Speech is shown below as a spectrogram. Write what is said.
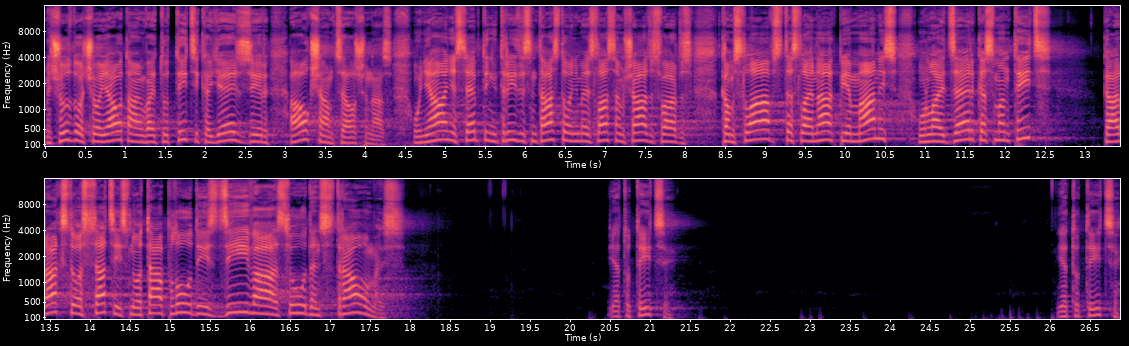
Viņš uzdod šo jautājumu, vai tu tici, ka Jēzus ir augšām celšanās. Un Jāņa 7,38 mēs lasām šādus vārdus: Kam slāpes, tas lai nāk pie manis un lai dzer, kas man tic. Kā rakstos sacīts, no tā plūdīs dzīvās ūdens traumes. Ja tu tici, ja tu tici,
